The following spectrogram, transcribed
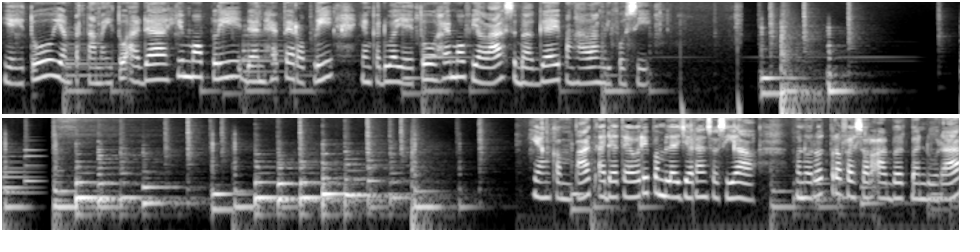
yaitu yang pertama itu ada hemopli dan heteropli, yang kedua yaitu hemofila sebagai penghalang difusi. Yang keempat, ada teori pembelajaran sosial. Menurut Profesor Albert Bandura,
